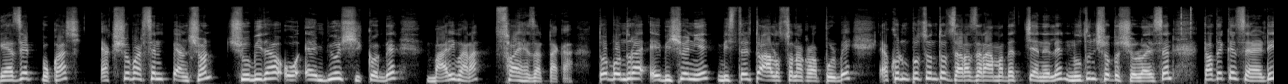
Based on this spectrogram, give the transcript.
গ্যাজেট প্রকাশ, একশো পার্সেন্ট পেনশন সুবিধা ও এমপিও শিক্ষকদের বাড়ি ভাড়া ছয় হাজার টাকা। তো বন্ধুরা, এই বিষয় নিয়ে বিস্তারিত আলোচনা করার পূর্বে এখন পর্যন্ত যারা যারা আমাদের চ্যানেলে নতুন সদস্য রয়েছেন, তাদেরকে চ্যানেলটি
